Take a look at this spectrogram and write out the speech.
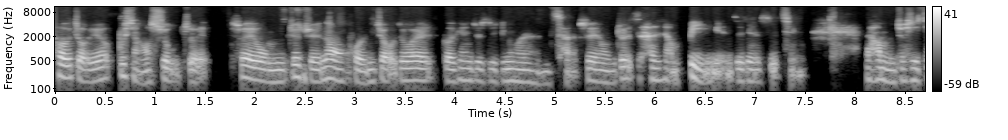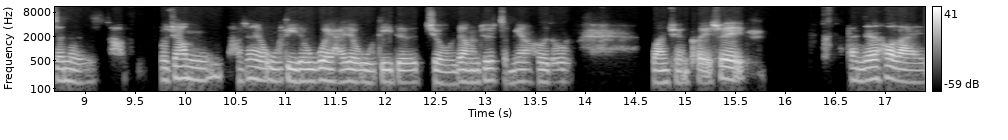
喝酒又不想要宿醉，所以我们就觉得那种混酒就会隔天就是一定会很惨，所以我们就很想避免这件事情。然后他们就是真的，我觉得他们好像有无敌的胃，还有无敌的酒量，就是怎么样喝都完全可以。所以反正后来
